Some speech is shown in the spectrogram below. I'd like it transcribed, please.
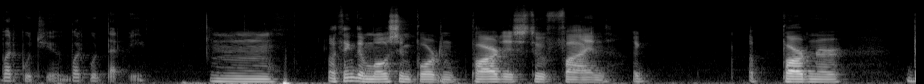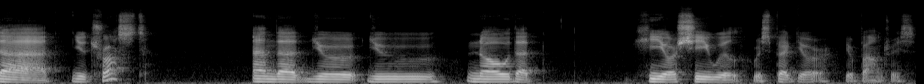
What would you? What would that be? Mm, I think the most important part is to find a, a partner that you trust and that you you know that he or she will respect your your boundaries.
